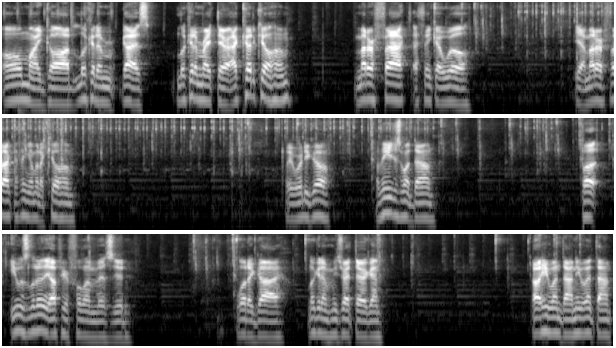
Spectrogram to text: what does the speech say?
Oh my god. Look at him. Guys, look at him right there. I could kill him. Matter of fact, I think I will. Yeah, matter of fact, I think I'm gonna kill him. Wait, where'd he go? I think he just went down. But he was literally up here full invis, dude. What a guy. Look at him. He's right there again. Oh, he went down. He went down.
